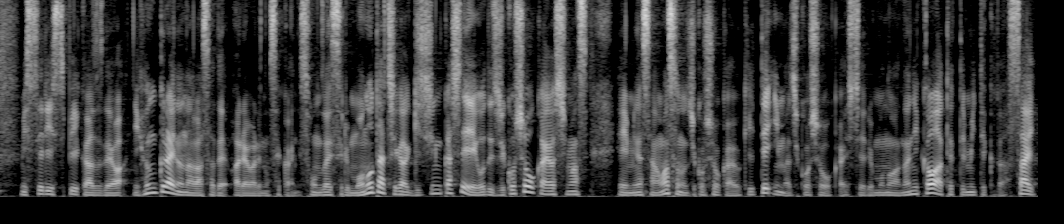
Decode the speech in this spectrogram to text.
ミステリースピーカーズでは2分くらいの長さで我々の世界に存在する者たちが擬人化して英語で自己紹介をします。えー皆さんはその自己紹介を聞いて、今自己紹介しているものは何かを当ててみてください。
